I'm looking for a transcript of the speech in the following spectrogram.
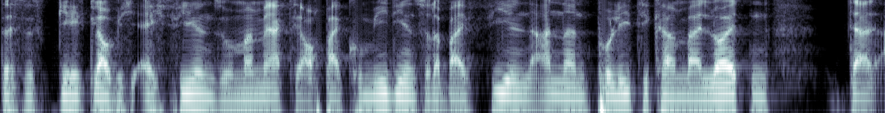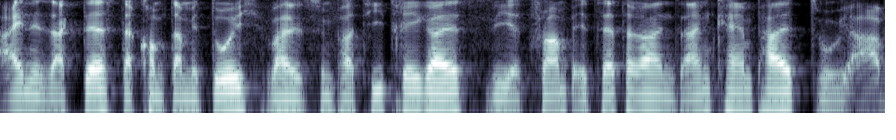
das ist, geht, glaube ich, echt vielen so. Man merkt ja auch bei Comedians oder bei vielen anderen Politikern, bei Leuten, der eine sagt das, der kommt damit durch, weil es Sympathieträger ist, siehe Trump etc. in seinem Camp halt, so, ja,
